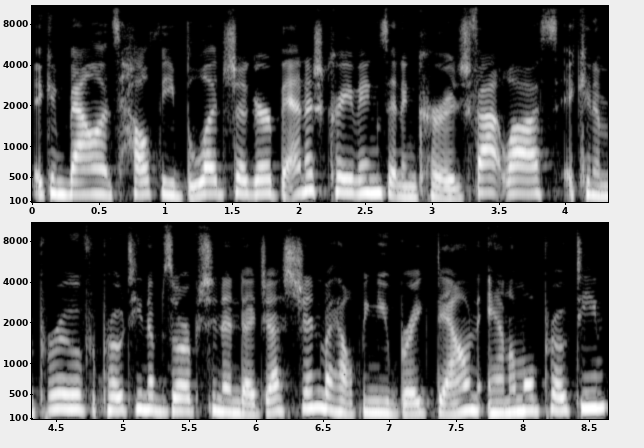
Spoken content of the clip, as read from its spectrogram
It can balance healthy blood sugar, banish cravings, and encourage fat loss. It can improve protein absorption and digestion by helping you break down animal protein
